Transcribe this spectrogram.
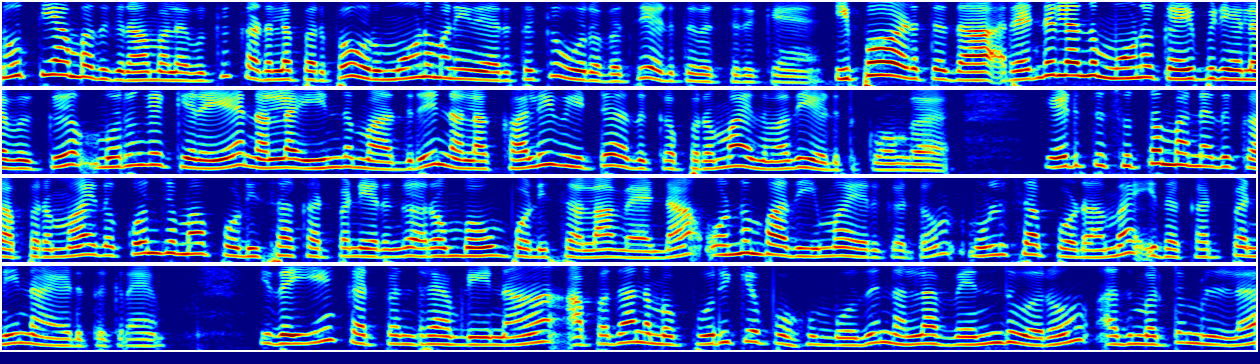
நூற்றி ஐம்பது கிராம் அளவுக்கு கடலைப்பருப்பை ஒரு மூணு மணி நேரத்துக்கு ஊற வச்சு எடுத்து வச்சுருக்கேன். இப்போ அடுத்ததாக ரெண்டுலேருந்து மூணு கைப்பிடி அளவுக்கு முருங்கைக்கீரையை நல்லா இந்த மாதிரி நல்லா கழுவிட்டு அதுக்கப்புறமா இந்த மாதிரி எடுத்துக்கோங்க. எடுத்து சுத்தம் பண்ணதுக்கு அப்புறமா இதை கொஞ்சமாக பொடிசாக கட் பண்ணிடுங்க ரொம்பவும் பொடிசாலாம் வேண்டாம். ஒன்றும் பாதியமாக இருக்கட்டும். முழுசாக போடாமல் இதை கட் பண்ணி நான் எடுத்துக்கிறேன். இதை ஏன் கட் பண்ணுறேன் அப்படின்னா அப்போ தான் நம்ம பொறிக்க போகும்போது நல்லா வெந்து வரும். அது மட்டும் இல்லை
